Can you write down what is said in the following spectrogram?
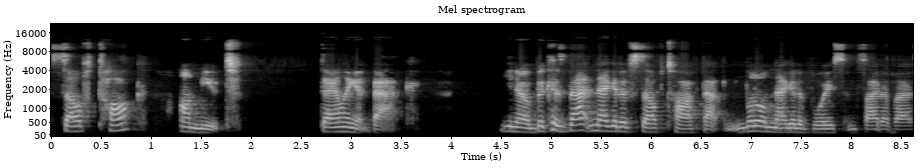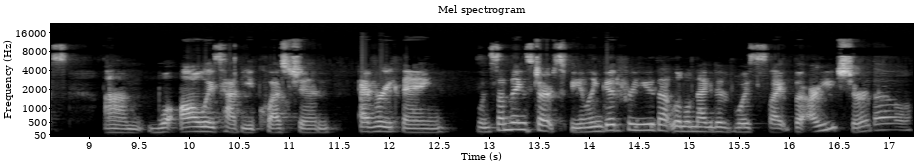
self-talk on mute, dialing it back. You know, because that negative self-talk, that little negative voice inside of us um, will always have you question everything. When something starts feeling good for you, that little negative voice is like, but are you sure though?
